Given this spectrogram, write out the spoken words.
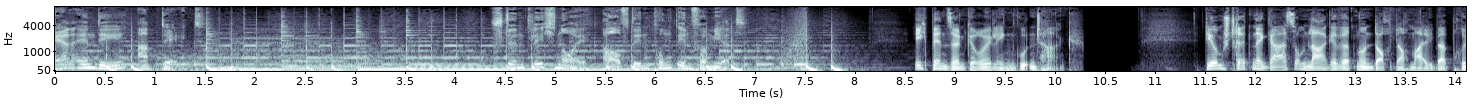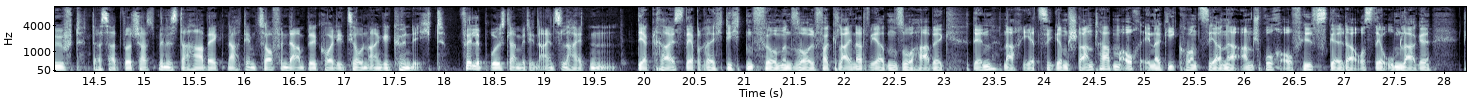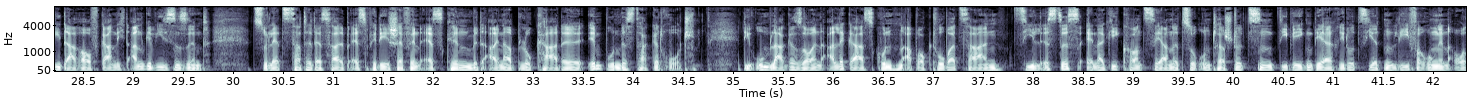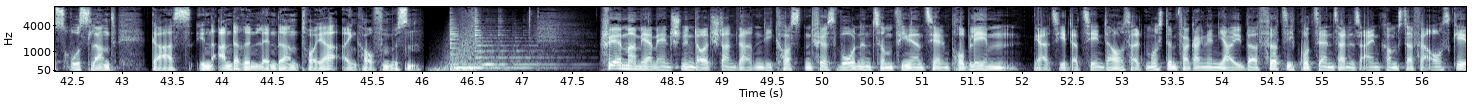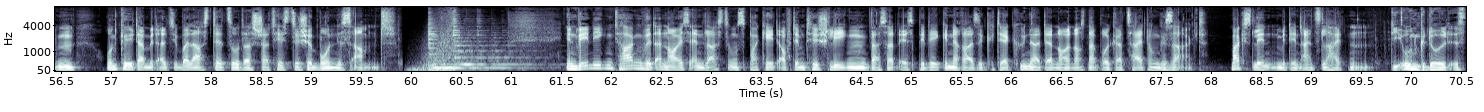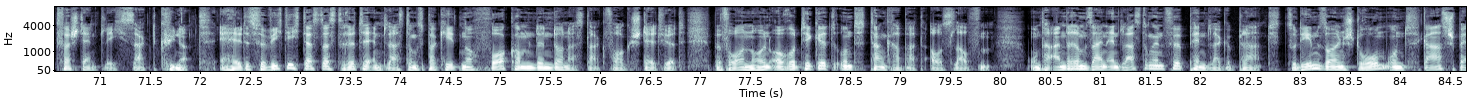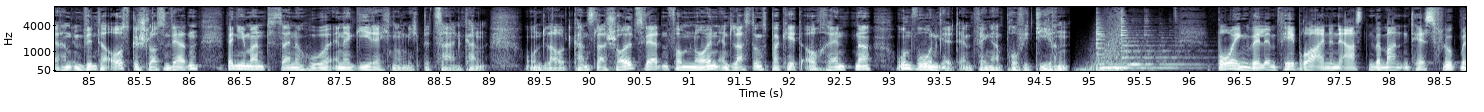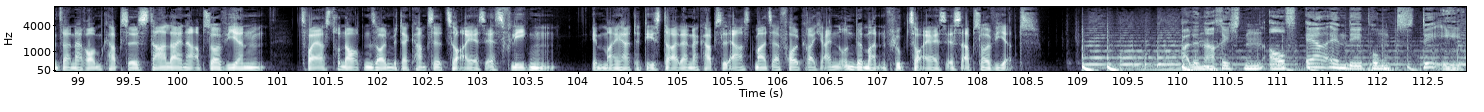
RND Update. Stündlich neu. Auf den Punkt informiert. Ich bin Sönke Röhling. Guten Tag. Die umstrittene Gasumlage wird nun doch nochmal überprüft. Das hat Wirtschaftsminister Habeck nach dem Zoff in der Ampelkoalition angekündigt. Philipp Rösler mit den Einzelheiten. Der Kreis der berechtigten Firmen soll verkleinert werden, so Habeck. Denn nach jetzigem Stand haben auch Energiekonzerne Anspruch auf Hilfsgelder aus der Umlage, die darauf gar nicht angewiesen sind. Zuletzt hatte deshalb SPD-Chefin Esken mit einer Blockade im Bundestag gedroht. Die Umlage sollen alle Gaskunden ab Oktober zahlen. Ziel ist es, Energiekonzerne zu unterstützen, die wegen der reduzierten Lieferungen aus Russland Gas in anderen Ländern teuer einkaufen müssen. Für immer mehr Menschen in Deutschland werden die Kosten fürs Wohnen zum finanziellen Problem. Mehr als jeder zehnte Haushalt musste im vergangenen Jahr über 40 Prozent seines Einkommens dafür ausgeben und gilt damit als überlastet, so das Statistische Bundesamt. In wenigen Tagen wird ein neues Entlastungspaket auf dem Tisch liegen. Das hat SPD-Generalsekretär Kühnert der Neuen Osnabrücker Zeitung gesagt. Max Linden mit den Einzelheiten. Die Ungeduld ist verständlich, sagt Kühnert. Er hält es für wichtig, dass das dritte Entlastungspaket noch vor kommenden Donnerstag vorgestellt wird, bevor 9-Euro-Ticket und Tankrabatt auslaufen. Unter anderem seien Entlastungen für Pendler geplant. Zudem sollen Strom- und Gassperren im Winter ausgeschlossen werden, wenn jemand seine hohe Energierechnung nicht bezahlen kann. Und laut Kanzler Scholz werden vom neuen Entlastungspaket auch Rentner und Wohngeldempfänger profitieren. Boeing will im Februar einen ersten bemannten Testflug mit seiner Raumkapsel Starliner absolvieren. Zwei Astronauten sollen mit der Kapsel zur ISS fliegen. Im Mai hatte die Starliner-Kapsel erstmals erfolgreich einen unbemannten Flug zur ISS absolviert. Alle Nachrichten auf rnd.de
